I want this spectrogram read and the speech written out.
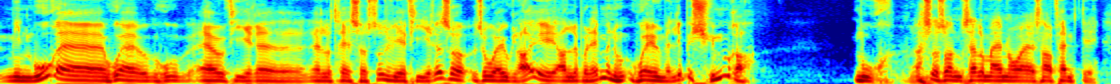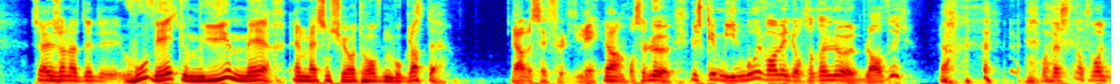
min mor hun, er, hun, er, jo fire eller tre søstre, så vi er fire, så, så, hun er jo glad i alle på det. Men hun, er jo en veldig bekymra mor. Altså sånn, Selv om jeg nå er snart 50. Så er jo sånn at Hun vet jo mye mer enn meg som kjører til Hovden, hvor glatt det er. Ja, men selvfølgelig. Ja. Også løv. Husker min mor var veldig opptatt av løvblader. Ja. på høsten at det var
